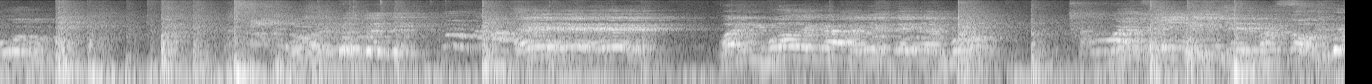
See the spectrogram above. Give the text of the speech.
Уну. Эй, эй, эй! Волейбол играем, а не в Диджей, бросок.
